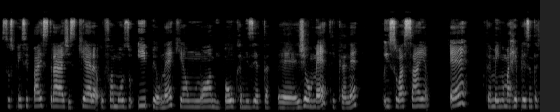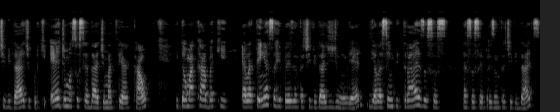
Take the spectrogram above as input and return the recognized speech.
Seus principais trajes, que era o famoso ipel, né, que é um nome ou camiseta é, geométrica, né, e sua saia é também uma representatividade, porque é de uma sociedade matriarcal, então acaba que ela tem essa representatividade de mulher e ela sempre traz essas, essas representatividades,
